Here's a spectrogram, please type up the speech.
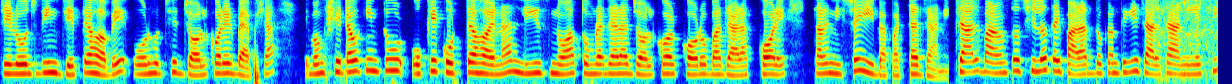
যে রোজ দিন যেতে হবে, ওর হচ্ছে জলকরের ব্যবসা। এবং সেটাও কিন্তু ওকে করতে হয় না। লিজ, নোয়া, তোমরা যারা জলকর করো বা যারা করে, তারা নিশ্চয়ই এই ব্যাপারটা জানে। চাল বাড়ন্ত ছিল, তাই পাড়ার দোকান থেকেই চালটা আনিয়েছি।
